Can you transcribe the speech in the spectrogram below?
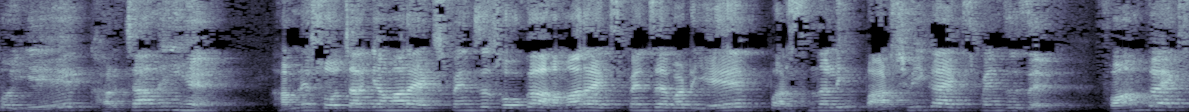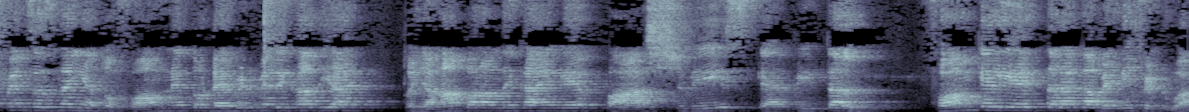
तो ये खर्चा नहीं है। हमने सोचा कि हमारा एक्सपेंसेस होगा, हमारा एक्सपेंस है बट ये पर्सनली पार्श्वी का एक्सपेंसेस है। फॉर्म का एक्सपेंसेस नहीं है तो फॉर्म ने तो डेबिट में दिखा दिया है। तो यहाँ पर हम दिखाएँगे पार्श्वीस कैपिटल। फर्म के लिए एक तरह का बेनिफिट हुआ।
